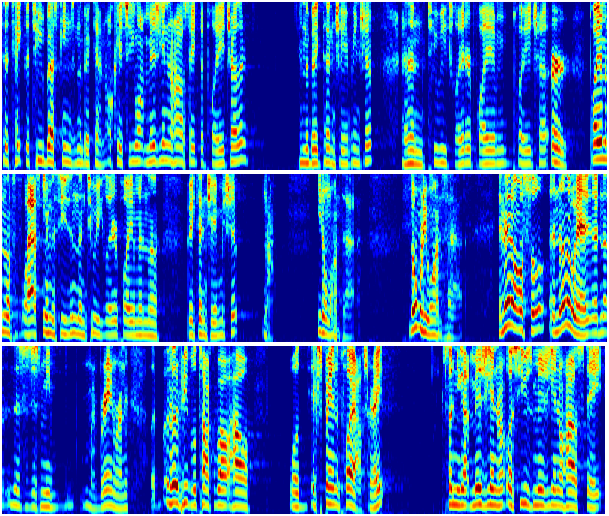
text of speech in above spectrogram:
to take the two best teams in the Big Ten. Okay, so you want Michigan and Ohio State to play each other in the Big Ten championship, and then two weeks later play them play each other or play them in the last game of the season. Then two weeks later play them in the Big Ten championship. No, you don't want that. Nobody wants that. And then also another way. Another, this is just me, my brain running. Another people talk about how well expand the playoffs, right? So then you got Michigan. Let's use Michigan, Ohio State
